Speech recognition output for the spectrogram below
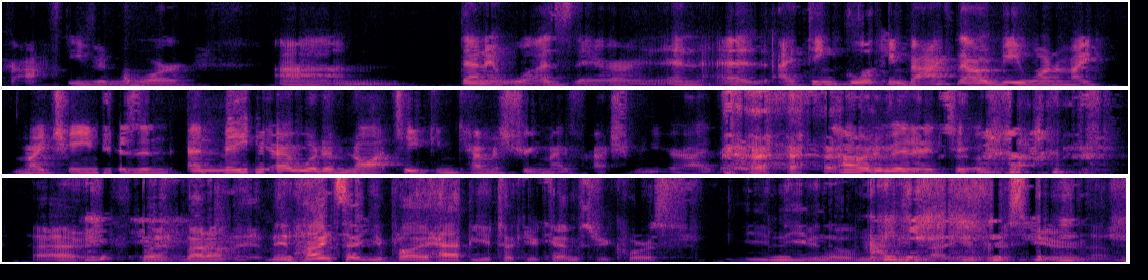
craft even more um, than it was there. And, and, I think looking back, that would be one of my my changes. And and maybe I would have not taken chemistry my freshman year either. that would have been it too. But but um, in hindsight, you're probably happy you took your chemistry course, even even though maybe not your first year. No.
